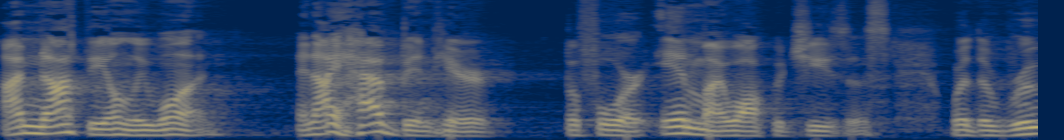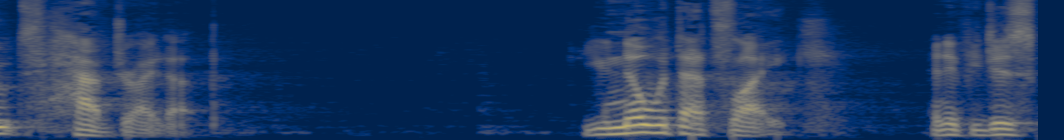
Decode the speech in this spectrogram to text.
I'm not the only one. And I have been here before in my walk with Jesus where the roots have dried up. You know what that's like. And if you just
